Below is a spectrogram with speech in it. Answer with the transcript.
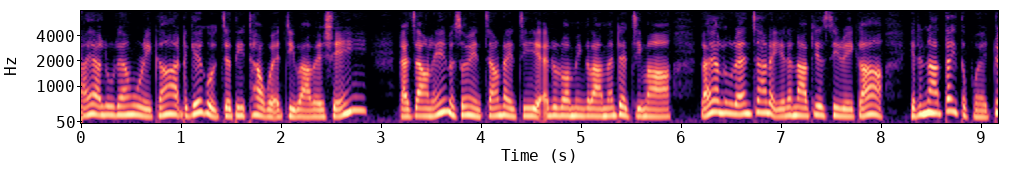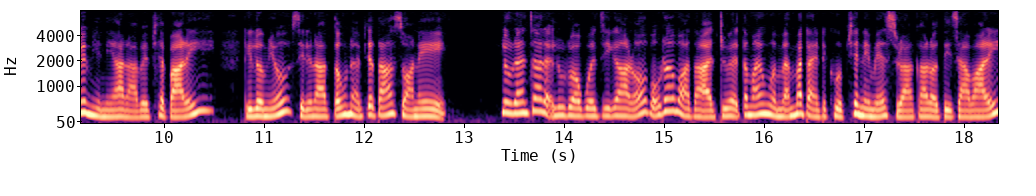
လာရောက်လူဒန်းမှုတွေကတကယ့်ကိုကြက်တိထဝဲအတီးပါပဲရှင်။ဒါကြောင့်လဲမစိုးရင်ကျောင်းတိုက်ကြီးရဲ့အလူတော်မင်္ဂလာမတ်တက်ကြီးမှာလာရောက်လူဒန်းကြတဲ့ယတနာပစ္စည်းတွေကယတနာတိုက်တဲ့ပွဲတွေ့မြင်နေရတာပဲဖြစ်ပါတယ်။ဒီလိုမျိုးစေတနာသုံးတန်ပြတ်သားစွာနဲ့ လူရန်ကြတဲ့အလူတော်ပွဲကြီးကတော့ဗုဒ္ဓဘာသာအတွက်တမိုင်းဝင်မှတ်မှတ်တိုင်တစ်ခုဖြစ်နေမယ်ဆိုတာကတော့သိကြပါပြီ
